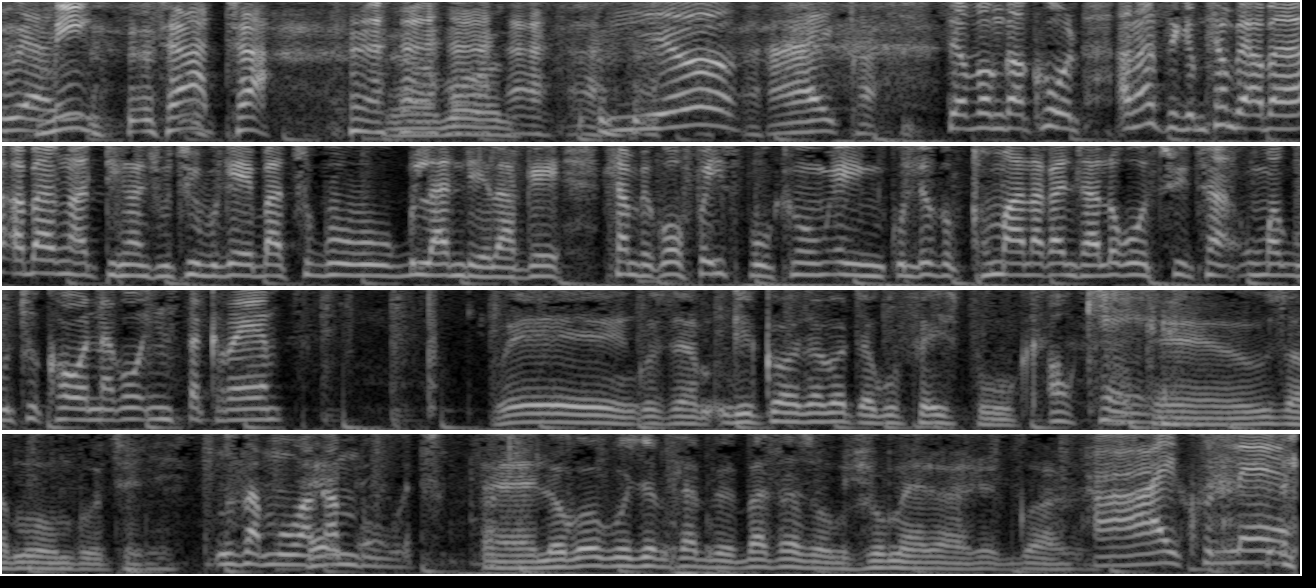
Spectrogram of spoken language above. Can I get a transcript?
Uyayi- Mi tata. yabona Yo, hayi cha. Siyabonga kakhulu. Angazi ke mhlambe aba- abangadinga nje ukuthi ke bathi kulandela ke mhlambe ko Facebook einkundla zokuxhumana kanjalo ko Twitter uma kuthi khona ko Instagram. We ngosam ngikhona kodwa ku Facebook Okay. eh uzamo umbutho nje Uzamo wakambutho. eh lokho kuje mhlambe basazongishumela ke kwazo Hayi khuleka.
